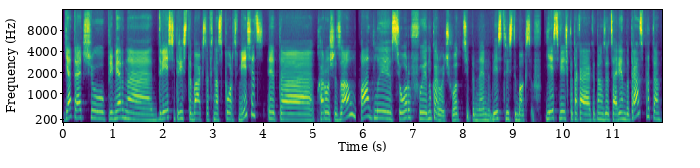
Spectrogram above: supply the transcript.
Я трачу примерно 200-300 баксов на спорт в месяц. Это хороший зал, падлы, серфы, ну, короче, вот, типа, наверное, 200-300 баксов. Есть вещь такая, которая называется аренда транспорта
